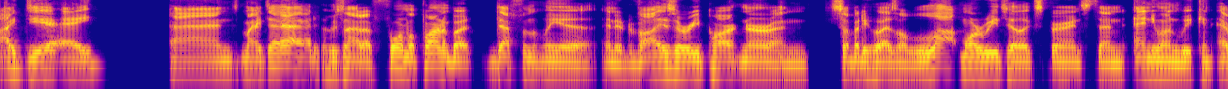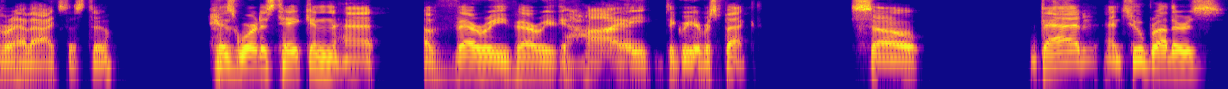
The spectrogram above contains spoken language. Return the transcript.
idea A and my dad, who's not a formal partner, but definitely a, an advisory partner and somebody who has a lot more retail experience than anyone we can ever have access to, his word is taken at a very, very high degree of respect. So dad and two brothers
